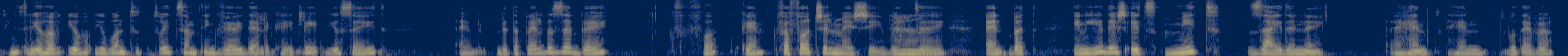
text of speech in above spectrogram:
I think so. You have you, you want to treat something very delicately, you say it. um, לטפל בזה ב... כפפות? כן, כפפות של משי. With, uh, and, but in Yiddish it's mit zaydene, hand, hand, whatever.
